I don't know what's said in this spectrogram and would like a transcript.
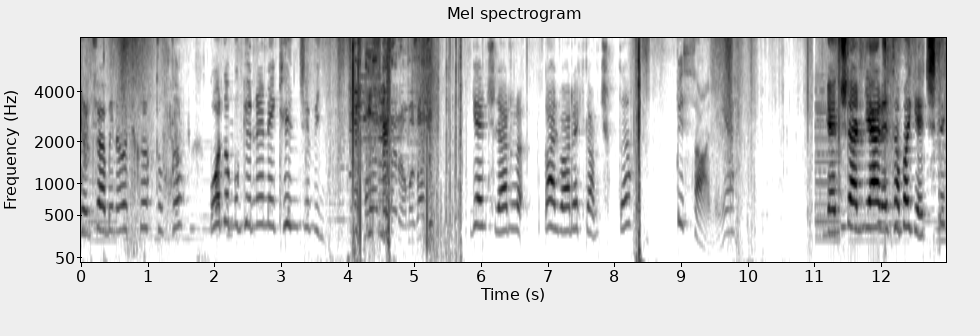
Gökçe beni hıçkırık tuttu. Bu arada bugünün ikinci Ramazan Gençler galiba reklam çıktı. Bir saniye. Gençler diğer etaba geçtik.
